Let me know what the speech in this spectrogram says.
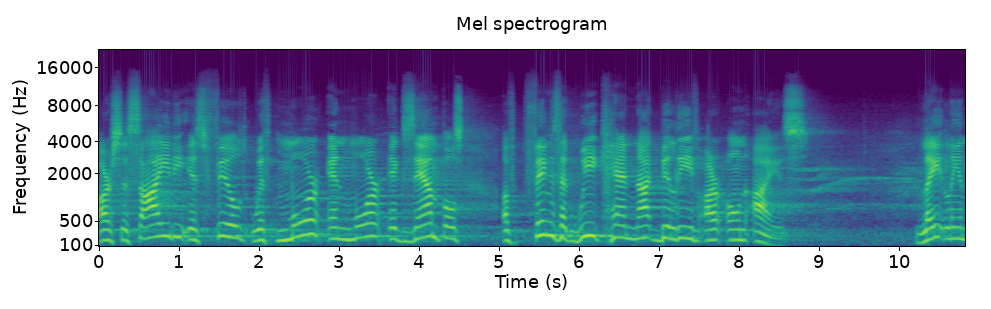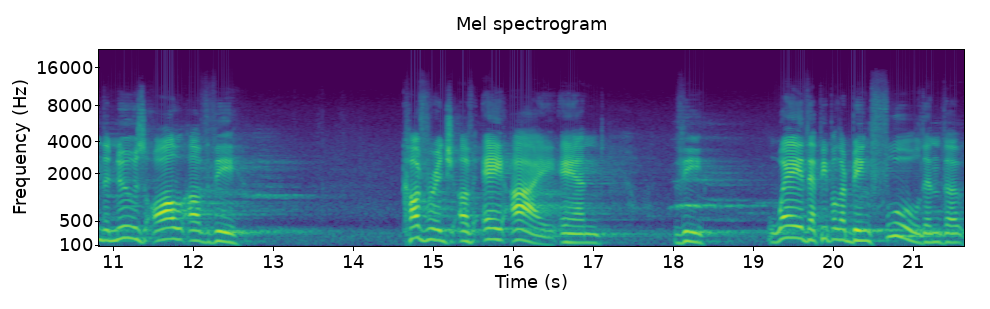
Our society is filled with more and more examples of things that we cannot believe our own eyes. Lately in the news, all of the coverage of AI and the way that people are being fooled and the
